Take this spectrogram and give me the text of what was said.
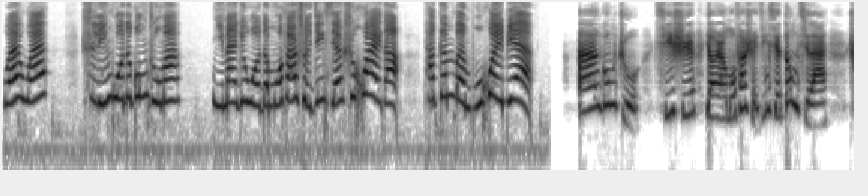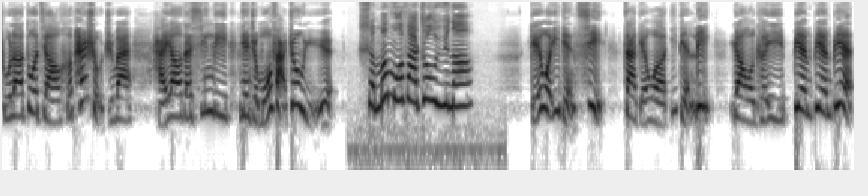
喂喂，是邻国的公主吗？你卖给我的魔法水晶鞋是坏的，它根本不会变。安安公主，其实要让魔法水晶鞋动起来，除了跺脚和拍手之外，还要在心里念着魔法咒语。什么魔法咒语呢？给我一点气，再给我一点力，让我可以变变变。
